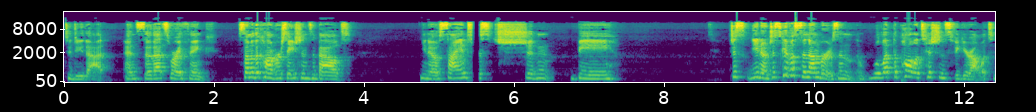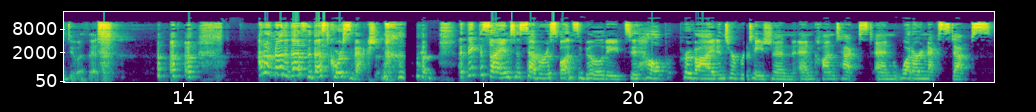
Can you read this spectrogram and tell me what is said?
to do that. And so that's where I think some of the conversations about, you know, scientists shouldn't be just, you know, just give us the numbers and we'll let the politicians figure out what to do with it. I don't know that that's the best course of action. I think scientists have a responsibility to help provide interpretation and context and what are next steps,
